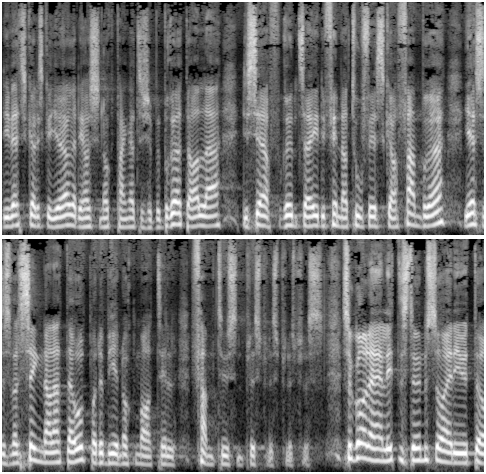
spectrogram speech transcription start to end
De vet ikke hva de skal gjøre, de har ikke nok penger til å kjøpe brød til alle. De ser rundt seg, de finner to fisker, fem brød. Jesus velsigner dette opp, og det blir nok mat til 5000 pluss, pluss, pluss. pluss. Så går det en liten stund, så er de ute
